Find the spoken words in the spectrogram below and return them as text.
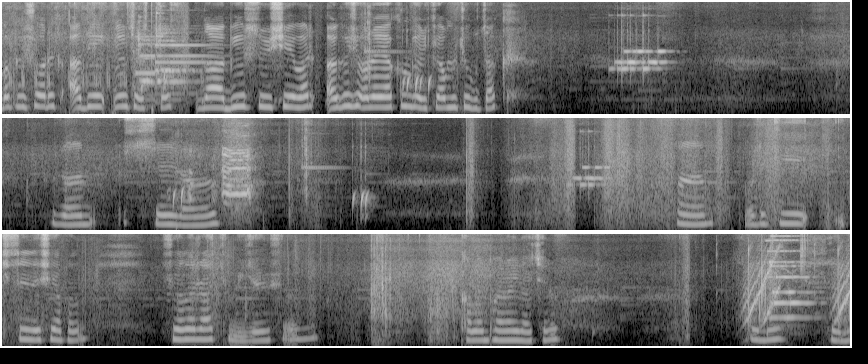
Bakın şu oradaki adaya gitmeye çalışacağız. Daha bir sürü şey var. Arkadaşlar oraya yakın gözüküyor ama çok uzak. Buradan seni alalım. Tamam. Oradaki ikisini de şey yapalım. Şuraları açmayacağım şu an. Kalan parayla açarım. Seni, seni.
